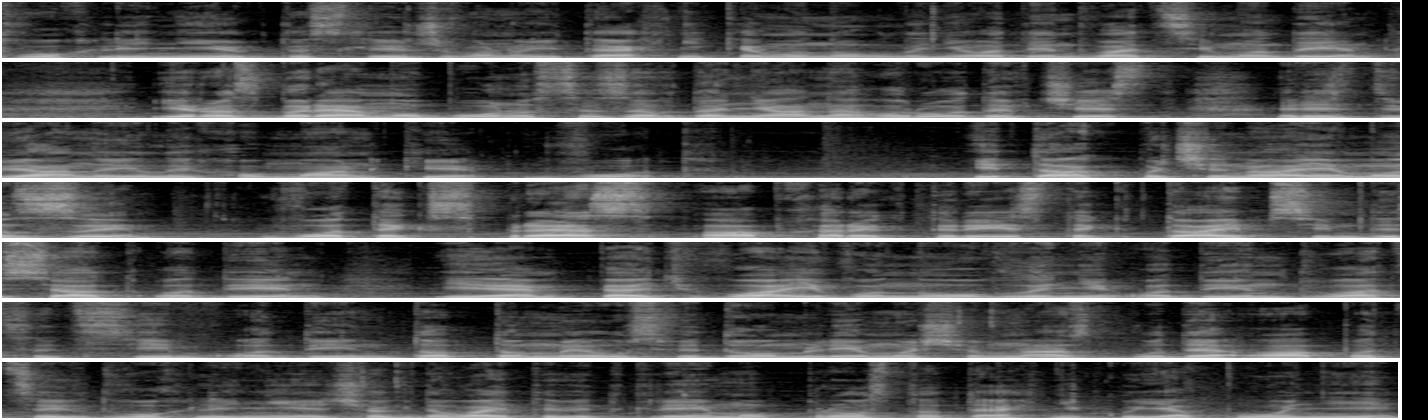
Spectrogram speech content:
двох лінійок досліджуваної техніки в оновленні 1.27.1 і розберемо бонуси завдання нагороди в честь різдвяної лихоманки ВОД. І так, починаємо з VOT Express App характеристик Type 71 і M5Y в оновленні 1.27.1. Тобто ми усвідомлюємо, що в нас буде ап цих двох лінійочок. Давайте відкриємо просто техніку Японії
